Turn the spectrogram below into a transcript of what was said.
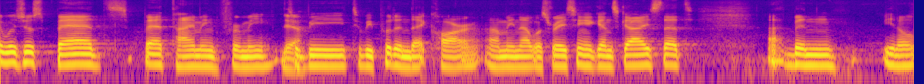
it was just bad bad timing for me Yeah. to be to be put in that car. I mean, I was racing against guys that I'd been you know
